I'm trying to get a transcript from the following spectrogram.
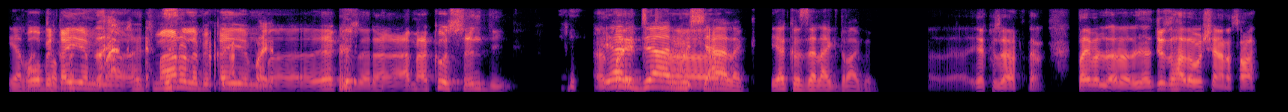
يلا هو. بيقيم آه، Hitman ولا بيقيم طيب. آه، ياكوزا؟ أنا معكوس عندي. يا طيب، رجال مش آه، حالك. Yakuza Like a Dragon. Yakuza أكثر طيب ال- ال- الجزء هذا اول شيء أنا صراحة؟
